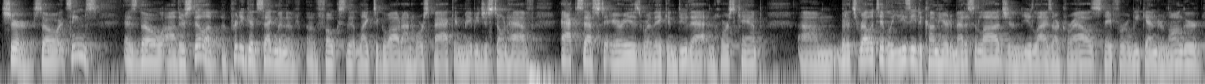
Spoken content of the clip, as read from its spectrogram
Sure. So it seems as though uh, there's still a, a, pretty good segment of, of folks that like to go out on horseback and maybe just don't have access to areas where they can do that and horse camp. Um, but it's relatively easy to come here to Medicine Lodge and utilize our corrals, stay for a weekend or longer,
